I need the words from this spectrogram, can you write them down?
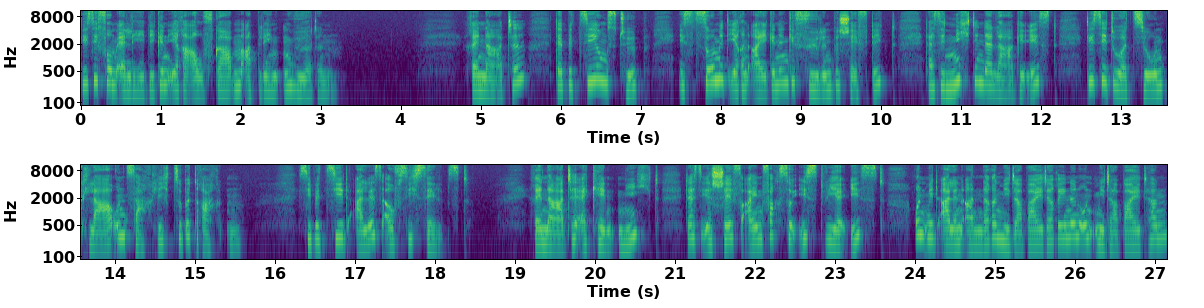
die sie vom Erledigen ihrer Aufgaben ablenken würden. Renate, der Beziehungstyp, ist so mit ihren eigenen Gefühlen beschäftigt, dass sie nicht in der Lage ist, die Situation klar und sachlich zu betrachten. Sie bezieht alles auf sich selbst. Renate erkennt nicht, dass ihr Chef einfach so ist, wie er ist und mit allen anderen Mitarbeiterinnen und Mitarbeitern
